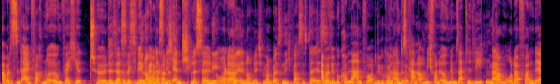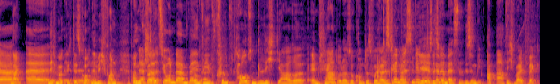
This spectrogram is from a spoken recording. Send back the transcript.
Aber das sind einfach nur irgendwelche Töne. Das Das ist, irgendwelche- wir genau, können man das nicht es- entschlüsseln nee, oder. aktuell noch nicht. Man weiß nicht, was es da ist. Aber wir bekommen eine Antwort. Wir bekommen eine Und es Antwort. kann auch nicht von irgendeinem Satelliten Nein. kommen oder von der. Nein, äh, nicht möglich. Das kommt nämlich von, Von der Station da im Weltall. irgendwie 5000 Lichtjahre entfernt oder so kommt es woher. Ach, das können- wissen wir- das können wir messen. Das ist irgendwie abartig weit weg.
